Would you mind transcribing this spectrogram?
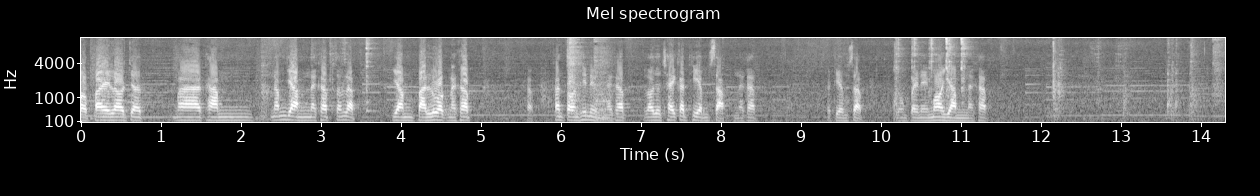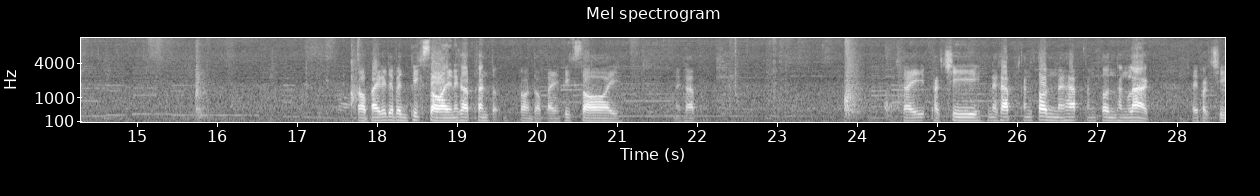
ต่อไปเราจะมาทำน้ำยำนะครับสำหรับยำปลาลวกนะครับครับ ขั้นตอนที่หนึ่งนะครับ เราจะใช้กระเทียมสับนะครับ กระเทียมสับลงไปในหม้อยำนะครับ ต่อไปก็จะเป็นพริกซอยนะครับ ขั้นตอนต่อไปพริกซอยนะครับ ใช้ผักชีนะครับ ทั้งต้นนะครับ ทั้งต้นทั้งรากใช้ผักชี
